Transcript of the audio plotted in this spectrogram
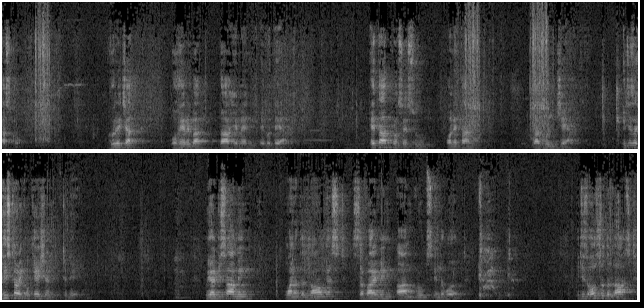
asko. Guretzat ohere bat da hemen egotea. Eta prozesu honetan laguntzea. It is a historic occasion today. We are disarming one of the longest surviving armed groups in the world. It is also the last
